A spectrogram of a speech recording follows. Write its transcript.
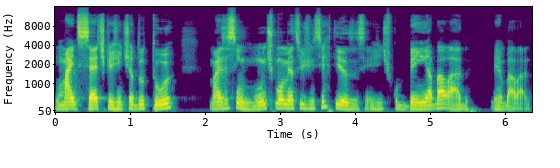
um mindset que a gente adotou. Mas, assim, muitos momentos de incerteza. Assim, a gente ficou bem abalado, bem abalado.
